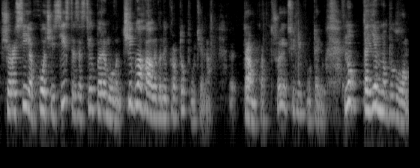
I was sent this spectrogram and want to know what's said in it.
що Росія хоче сісти за стіл перемовин? Чи благали вони про то Путіна? Трампа, що я сьогодні путаю. Ну, таємно було.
